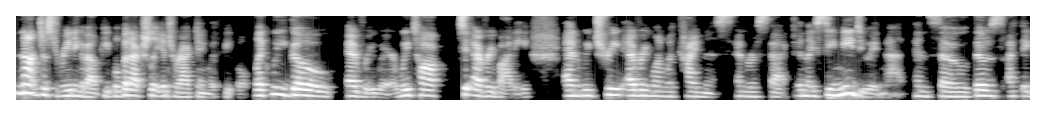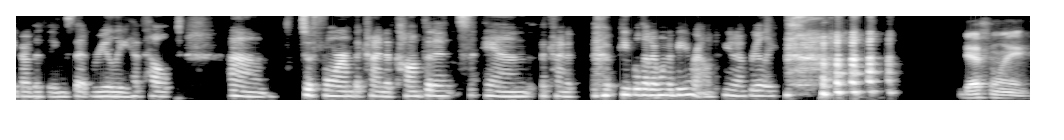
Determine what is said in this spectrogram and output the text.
not just reading about people but actually interacting with people. Like we go everywhere. We talk to everybody and we treat everyone with kindness and respect and they see me doing that. And so those i think are the things that really have helped um, to form the kind of confidence and the kind of people that i want to be around you know really. Definitely.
